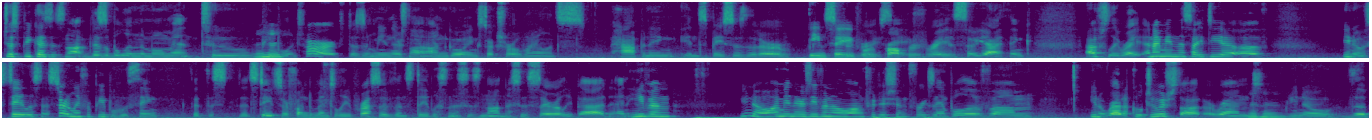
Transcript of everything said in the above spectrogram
just because it's not visible in the moment to mm-hmm. people in charge doesn't mean there's not ongoing structural violence happening in spaces that are deemed safe or proper, safe, right? So yeah, I think absolutely right. And I mean this idea of you know statelessness certainly for people who think that the, that states are fundamentally oppressive, then statelessness is not necessarily bad. And even you know, I mean, there's even a long tradition, for example, of um, you know radical Jewish thought around mm-hmm. you know the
